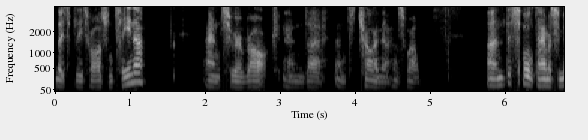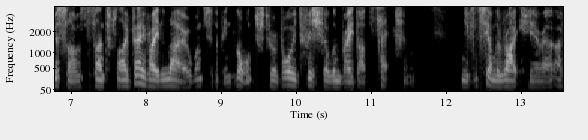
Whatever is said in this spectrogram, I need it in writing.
notably to Argentina and to Iraq and, uh, and to China as well. And this small diameter missile was designed to fly very, very low once it had been launched to avoid visual and radar detection. And you can see on the right here a, a,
